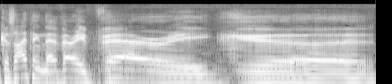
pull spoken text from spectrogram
because I think they're very, very good.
